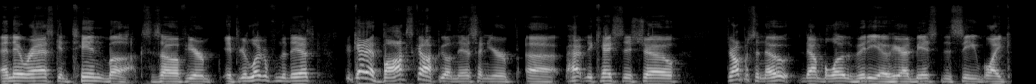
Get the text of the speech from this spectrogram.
and they were asking ten bucks. So if you're if you're looking for the disc, if you've got a box copy on this and you're uh, happen to catch this show, drop us a note down below the video here. I'd be interested to see like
